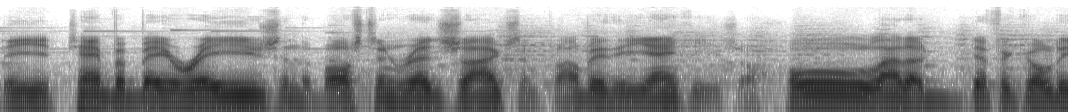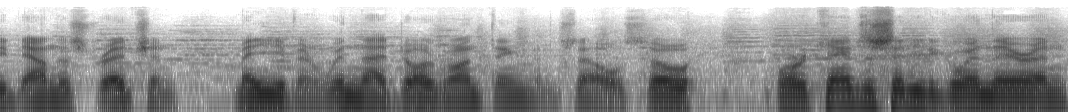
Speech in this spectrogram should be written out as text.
the Tampa Bay Rays and the Boston Red Sox and probably the Yankees a whole lot of difficulty down the stretch and may even win that doggone thing themselves. So for Kansas City to go in there and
